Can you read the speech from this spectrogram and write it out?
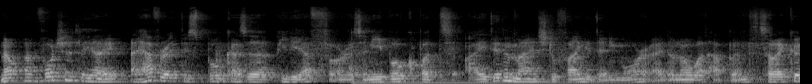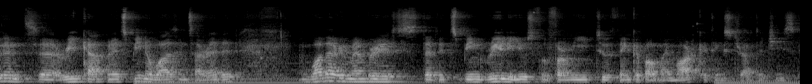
Now, unfortunately, I, I have read this book as a PDF or as an ebook, but I didn't manage to find it anymore. I don't know what happened, so I couldn't uh, recap, and it's been a while since I read it. What I remember is that it's been really useful for me to think about my marketing strategies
